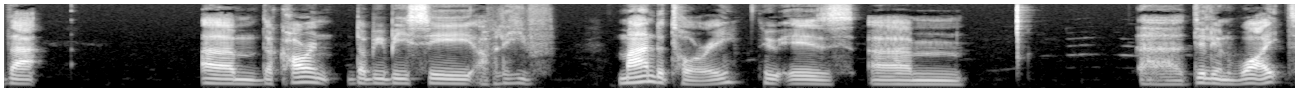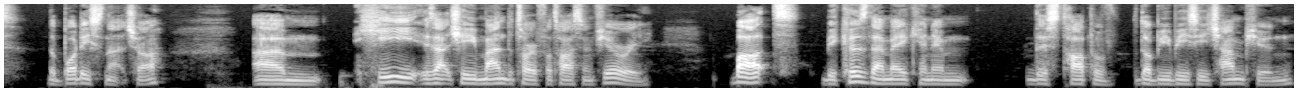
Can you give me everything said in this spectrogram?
that um the current WBC, I believe, mandatory, who is um uh Dillian Whyte, the body snatcher, um, he is actually mandatory for Tyson Fury. But because they're making him this type of WBC champion,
